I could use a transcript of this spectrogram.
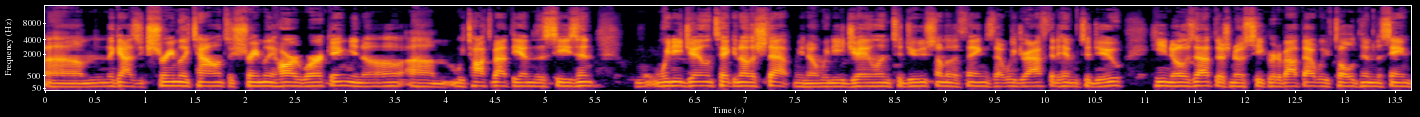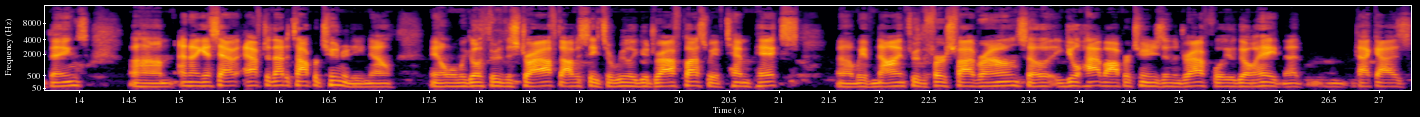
Um, the guy's extremely talented, extremely hardworking. You know, um, we talked about the end of the season we need Jalen to take another step. You know, we need Jalen to do some of the things that we drafted him to do. He knows that. There's no secret about that. We've told him the same things. Um, and I guess a- after that, it's opportunity. Now, you know, when we go through this draft, obviously it's a really good draft class. We have 10 picks. Uh, we have nine through the first five rounds. So you'll have opportunities in the draft where you'll go, Hey, that, that guy's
